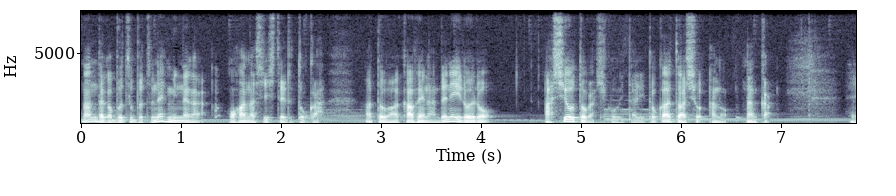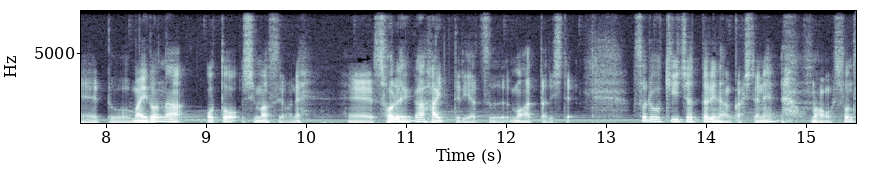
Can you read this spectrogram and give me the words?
なんだかブツブツねみんながお話ししてるとかあとはカフェなんでねいろいろ足音が聞こえたりとか、あとはしょ、あの、なんか、えっ、ー、と、まあ、いろんな音しますよね。えー、それが入ってるやつもあったりして、それを聞いちゃったりなんかしてね、まあ、その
